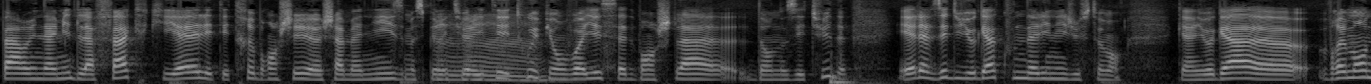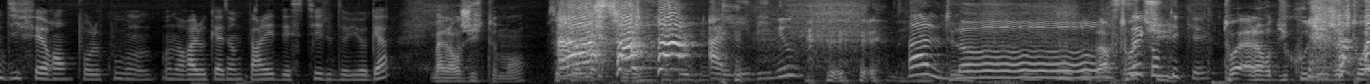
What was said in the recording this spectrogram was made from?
par une amie de la fac qui, elle, était très branchée euh, chamanisme, spiritualité et tout. Et puis, on voyait cette branche-là euh, dans nos études. Et elle, elle faisait du yoga Kundalini, justement. Qui est un yoga euh, vraiment différent. Pour le coup, on, on aura l'occasion de parler des styles de yoga. Bah alors justement, c'est Ah quoi le style Allez, dis-nous. Alors, Alors, toi, c'est tu- compliqué. Toi, alors du coup, déjà, toi,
